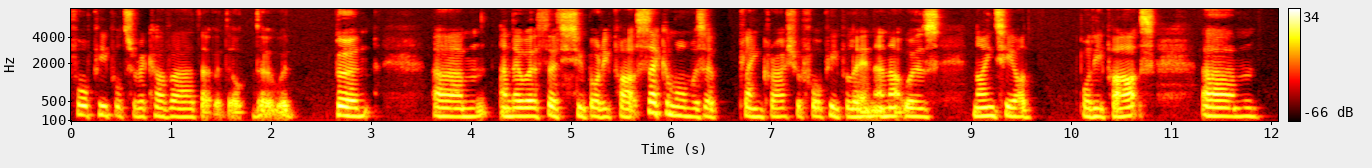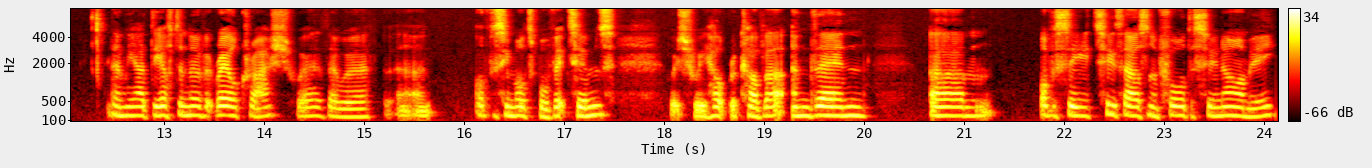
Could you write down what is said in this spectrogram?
four people to recover that were, that were burnt um, and there were 32 body parts. Second one was a plane crash with four people in, and that was 90 odd body parts. Um, then we had the Ufton Nervet rail crash, where there were uh, obviously multiple victims, which we helped recover. And then um, obviously 2004, the tsunami.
